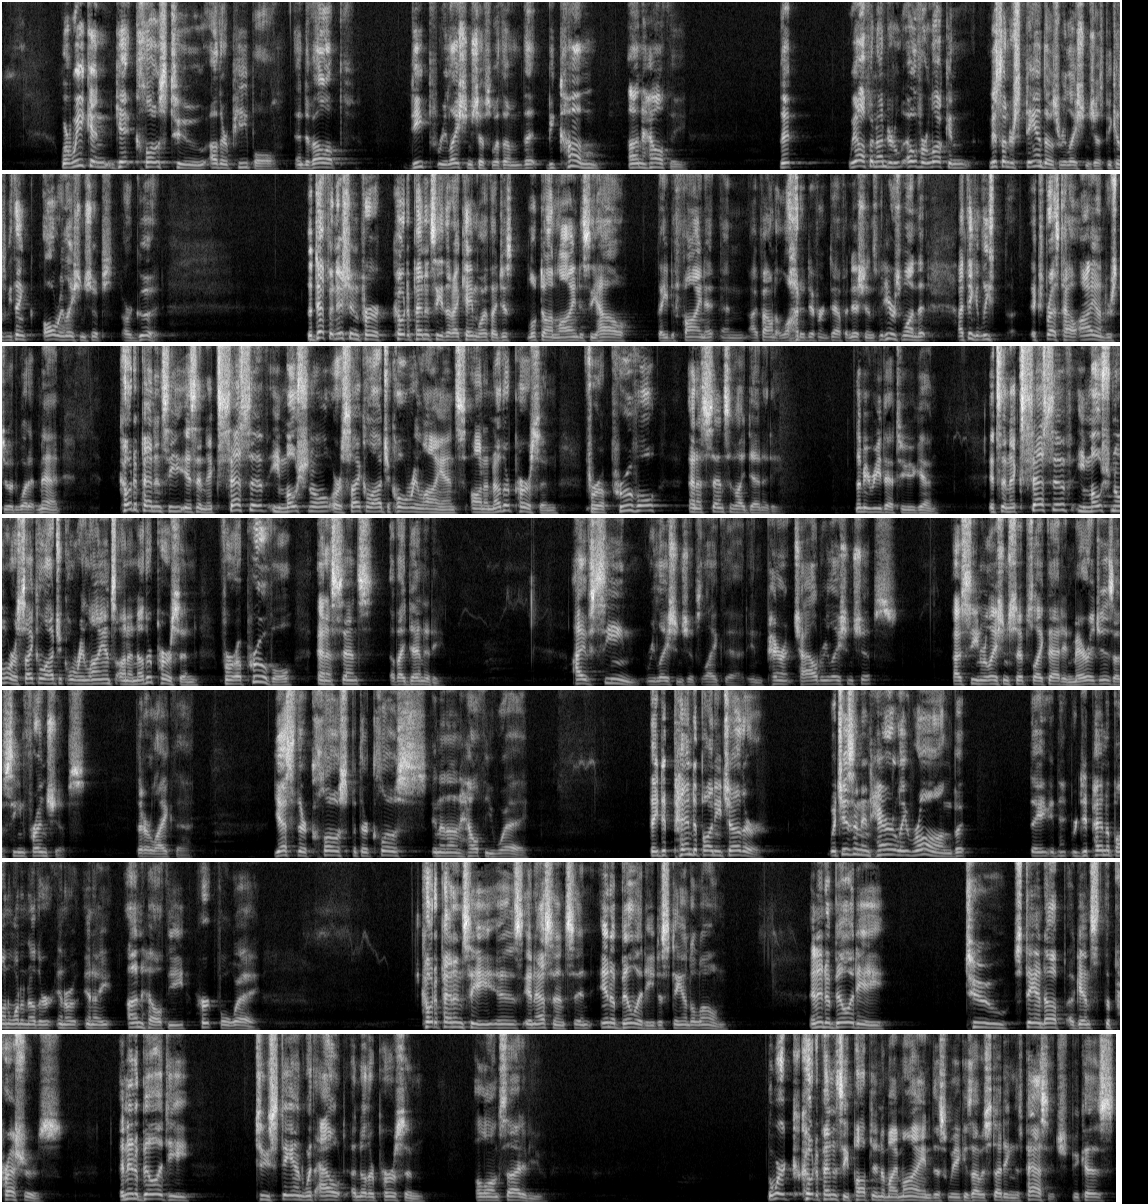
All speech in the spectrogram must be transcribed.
where we can get close to other people and develop deep relationships with them that become unhealthy. That we often under, overlook and misunderstand those relationships because we think all relationships are good. The definition for codependency that I came with, I just looked online to see how they define it, and I found a lot of different definitions. But here's one that I think at least expressed how I understood what it meant. Codependency is an excessive emotional or psychological reliance on another person for approval and a sense of identity. Let me read that to you again. It's an excessive emotional or psychological reliance on another person for approval and a sense of identity. I've seen relationships like that in parent child relationships. I've seen relationships like that in marriages. I've seen friendships that are like that. Yes, they're close, but they're close in an unhealthy way. They depend upon each other, which isn't inherently wrong, but they depend upon one another in an in a unhealthy, hurtful way. Codependency is, in essence, an inability to stand alone, an inability to stand up against the pressures, an inability to stand without another person alongside of you. The word codependency popped into my mind this week as I was studying this passage because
